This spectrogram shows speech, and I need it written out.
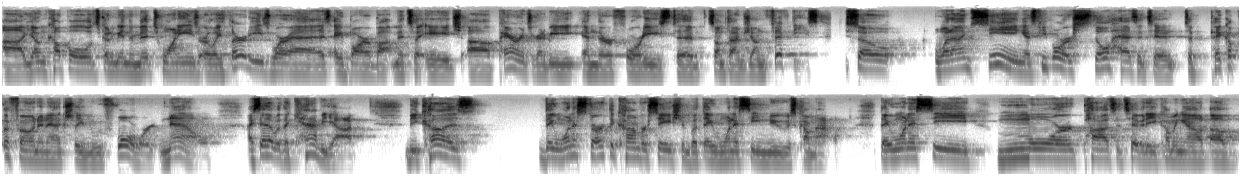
Uh, young couple is going to be in their mid 20s, early 30s, whereas a bar bat mitzvah age uh, parents are going to be in their 40s to sometimes young 50s. So what I'm seeing is people are still hesitant to pick up the phone and actually move forward. Now, I say that with a caveat because they want to start the conversation, but they want to see news come out. They want to see more positivity coming out of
